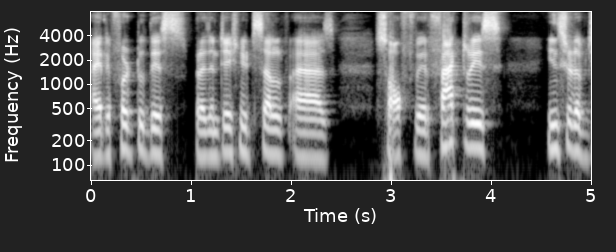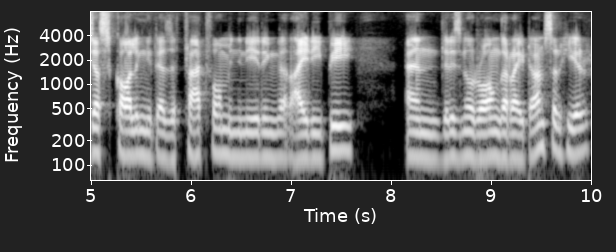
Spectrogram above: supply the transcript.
I refer to this presentation itself as software factories instead of just calling it as a platform engineering or IDP. And there is no wrong or right answer here.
